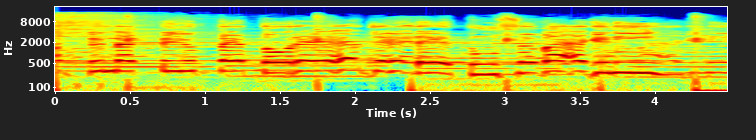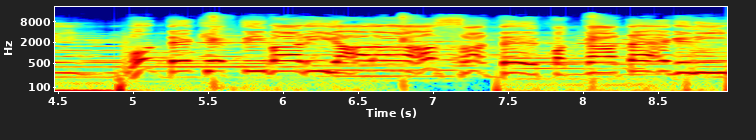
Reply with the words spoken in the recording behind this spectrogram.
ਹੱਟ ਨੈਟ ਉੱਤੇ ਤੋਰੇ ਜਿਹੜੇ ਤੂੰ ਸਵੈਗਣੀ ਮੋਟੇ ਖੇਤੀਬਾੜੀ ਵਾਲਾ ਸਾਡੇ ਪੱਕਾ ਟੈਗਣੀ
